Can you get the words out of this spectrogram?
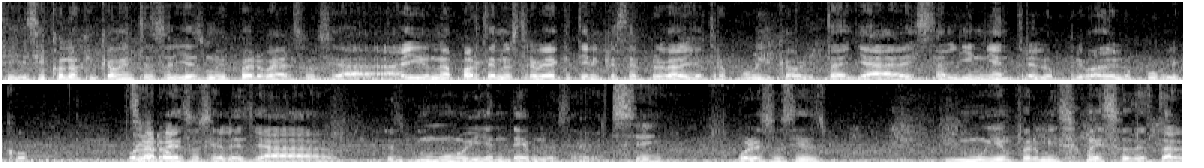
Sí, psicológicamente eso ya es muy perverso. O sea, hay una parte de nuestra vida que tiene que ser privada y otra pública. Ahorita ya esa línea entre lo privado y lo público por Se las redes sociales ya es muy endeble. O sea, Sí, por eso sí es muy enfermizo eso de estar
